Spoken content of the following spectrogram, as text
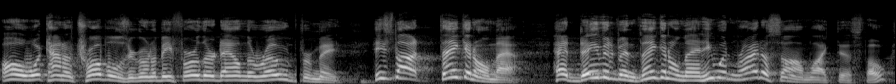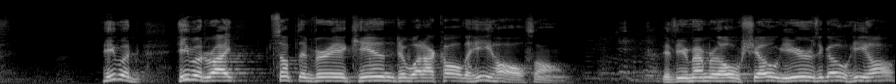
Oh, what kind of troubles are going to be further down the road for me? He's not thinking on that. Had David been thinking on that, he wouldn't write a psalm like this, folks. He would, he would write something very akin to what I call the hee haw song. If you remember the old show years ago, hee haw,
